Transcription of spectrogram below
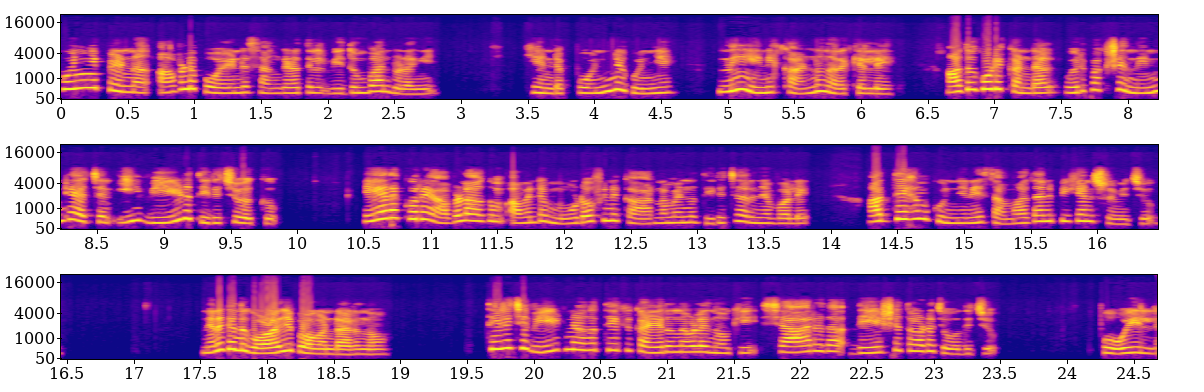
കുഞ്ഞിപ്പെണ്ണ് അവൾ പോയതിന്റെ സങ്കടത്തിൽ വിതുമ്പാൻ തുടങ്ങി. എന്റെ പൊന്നു കുഞ്ഞെ നീ ഇനി കണ്ണു നിറയ്ക്കല്ലേ? അതുകൂടി കണ്ടാൽ ഒരുപക്ഷെ നിന്റെ അച്ഛൻ ഈ വീട് തിരിച്ചു വെക്കും. ഏറെക്കുറെ അവളാകും അവന്റെ മൂഡ് ഓഫിന് കാരണമെന്ന് തിരിച്ചറിഞ്ഞ പോലെ അദ്ദേഹം കുഞ്ഞിനെ സമാധാനിപ്പിക്കാൻ ശ്രമിച്ചു. നിനക്കിന്ന് കോളേജിൽ പോകണ്ടായിരുന്നോ? തിരിച്ച് വീടിനകത്തേക്ക് കയറുന്നവളെ നോക്കി ശാരദ ദേഷ്യത്തോടെ ചോദിച്ചു. പോയില്ല.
